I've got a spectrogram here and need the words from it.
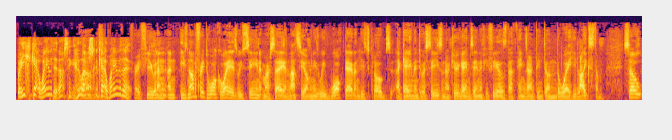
But he could get away with it. That's the. Who else could get away with it? Very few. Yeah. And, and he's not afraid to walk away, as we've seen at Marseille and Lazio. I mean, we walked out on these clubs a game into a season or two games in if he feels that things aren't being done the way he likes them. So,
